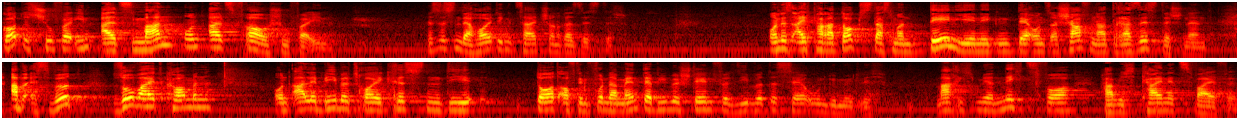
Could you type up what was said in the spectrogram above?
Gottes schuf er ihn, als Mann und als Frau schuf er ihn. Das ist in der heutigen Zeit schon rassistisch. Und es ist eigentlich paradox, dass man denjenigen, der uns erschaffen hat, rassistisch nennt. Aber es wird so weit kommen und alle bibeltreue Christen, die dort auf dem Fundament der Bibel stehen, für sie wird es sehr ungemütlich. Mache ich mir nichts vor, habe ich keine Zweifel.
